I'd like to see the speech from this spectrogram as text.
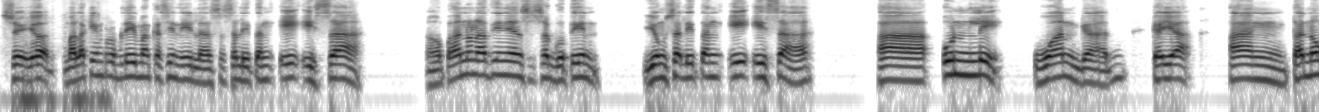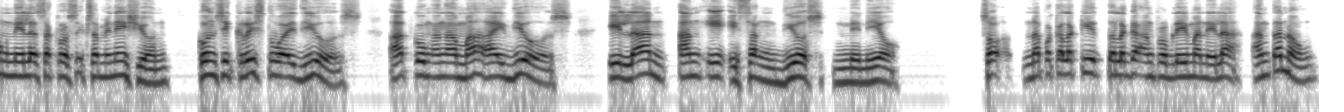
So, yun. Malaking problema kasi nila sa salitang iisa. No? Paano natin yan sasagutin? Yung salitang iisa, ah, only one God. Kaya, ang tanong nila sa cross-examination, kung si Kristo ay Diyos at kung ang Ama ay Diyos, ilan ang iisang Diyos ninyo? So, napakalaki talaga ang problema nila. Ang tanong,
